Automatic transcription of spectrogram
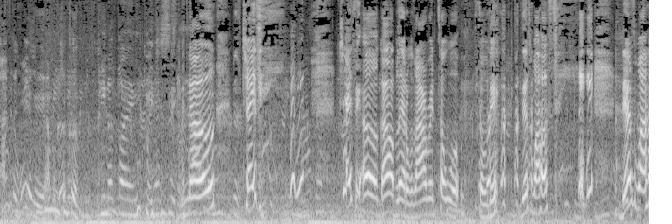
I'm good, real good. I'm a good cook. Peanut thing makes you sick. No, Tracy. Tracy, uh, gallbladder was already tore up, so that that's why her. that's why her.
